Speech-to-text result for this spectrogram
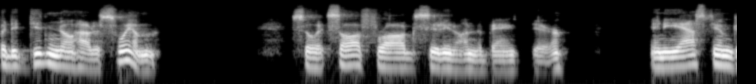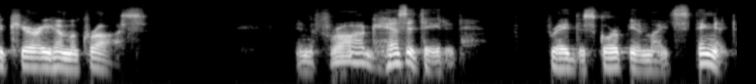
but it didn't know how to swim. So it saw a frog sitting on the bank there, and he asked him to carry him across. And the frog hesitated, afraid the scorpion might sting it,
